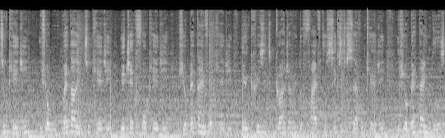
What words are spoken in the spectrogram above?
2 kg. If you're better in 2 kg you check 4 kg. If you're better in 4 kg you increase it gradually to 5 to 6 to 7 kg. If you're better in those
